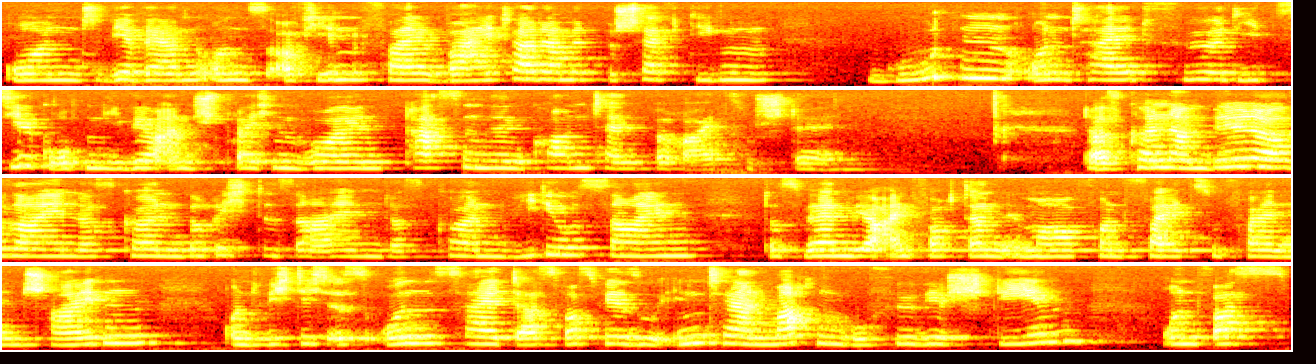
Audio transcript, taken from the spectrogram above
Und wir werden uns auf jeden Fall weiter damit beschäftigen, guten und halt für die Zielgruppen, die wir ansprechen wollen, passenden Content bereitzustellen. Das können dann Bilder sein, das können Berichte sein, das können Videos sein. Das werden wir einfach dann immer von Fall zu Fall entscheiden. Und wichtig ist uns halt das, was wir so intern machen, wofür wir stehen und was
